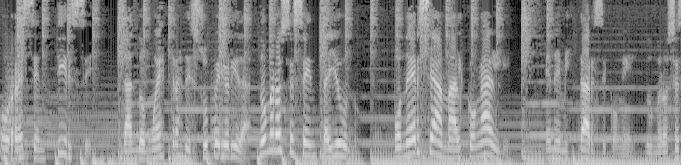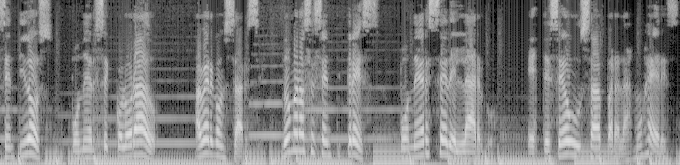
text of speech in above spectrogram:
o resentirse, dando muestras de superioridad. Número 61. Ponerse a mal con alguien, enemistarse con él. Número 62. Ponerse colorado, avergonzarse. Número 63. Ponerse de largo. Este se usa para las mujeres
